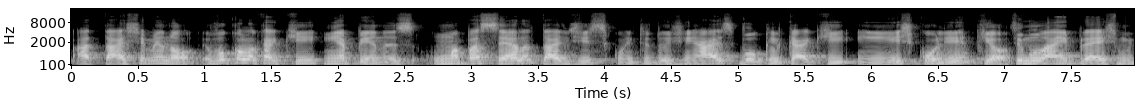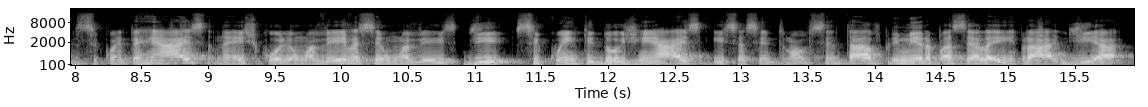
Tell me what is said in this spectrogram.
a taxa é menor. Eu vou colocar aqui em apenas uma parcela, tá? De 52 reais. Vou clicar aqui em escolher, aqui ó, simular empréstimo de 50 reais, né? Escolha uma vez, vai ser uma vez de 52 reais e 69 centavos. Primeira parcela aí para dia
